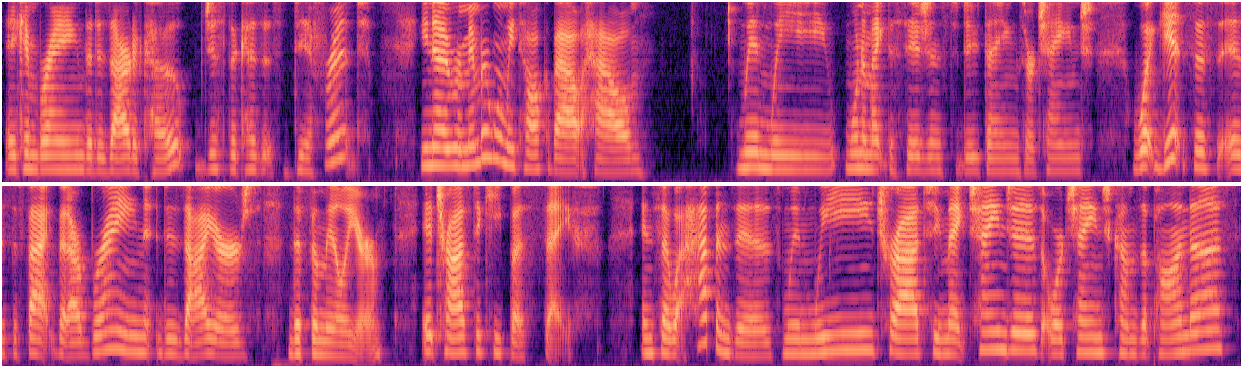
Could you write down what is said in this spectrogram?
It can bring the desire to cope just because it's different. You know, remember when we talk about how when we want to make decisions to do things or change, what gets us is the fact that our brain desires the familiar. It tries to keep us safe. And so, what happens is when we try to make changes or change comes upon us,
